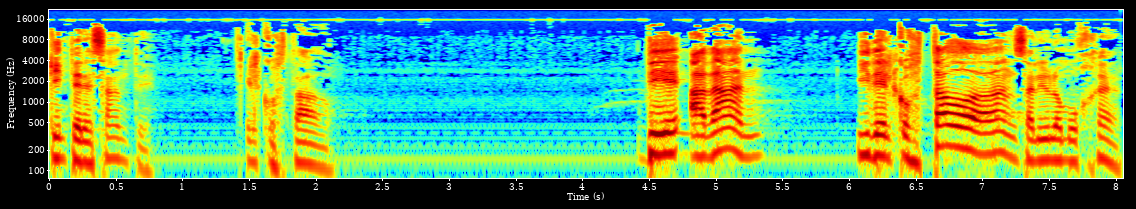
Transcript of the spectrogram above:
Qué interesante, el costado. De Adán y del costado de Adán salió la mujer.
